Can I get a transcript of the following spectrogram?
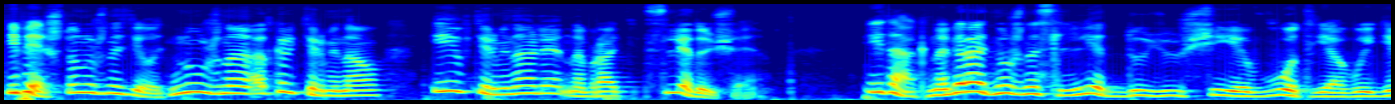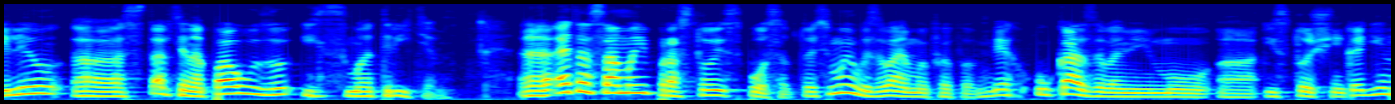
Теперь, что нужно сделать? Нужно открыть терминал и в терминале набрать следующее. Итак, набирать нужно следующее, вот я выделил, а, ставьте на паузу и смотрите. Э, это самый простой способ. То есть мы вызываем FFmpeg, указываем ему а, источник 1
